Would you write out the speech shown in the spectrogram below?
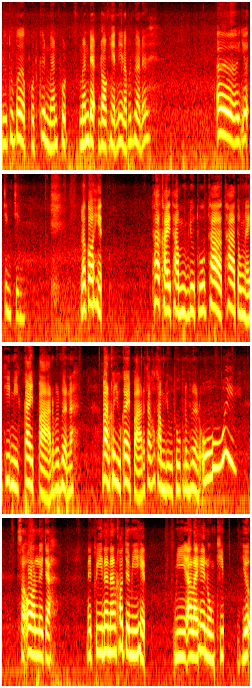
ยูทูบเบอร์ผุดขึ้นเหมือนผุดเหมือนดอกเห็ดนี่แหละเพื่อนๆเอ้ยเออ เยอะจริง ๆ แล้วก็เห็ด ถ้าใครทำ YouTube ถ้าถ้าตรงไหนที่มีใกล้ป่านะเพื่อนๆนะ บ้านเขาอยู่ใกล้ป่านะถ้าเขาทำ YouTube นะเพื่อนโอ้ย สะออนเลยจ้ะ ในปีนั้นนั้นเขาจะมีเห็ด มีอะไรให้ลงคลิปเยอะ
